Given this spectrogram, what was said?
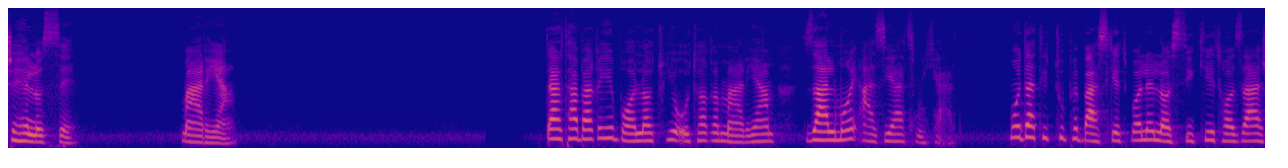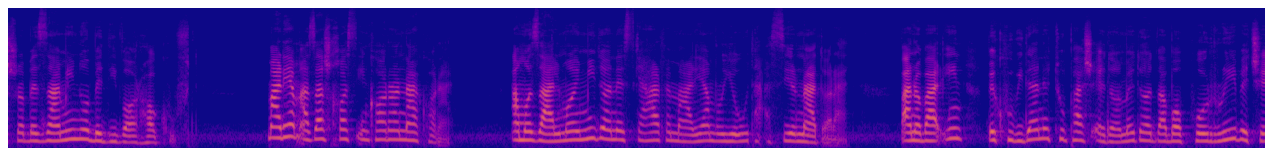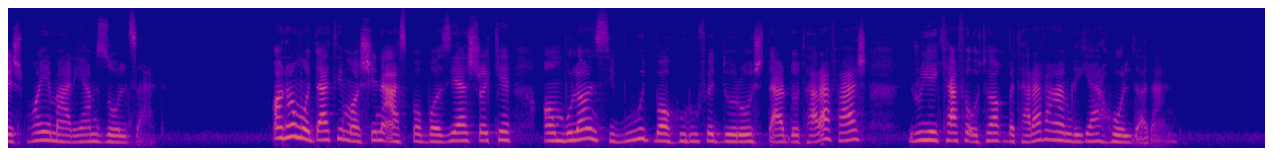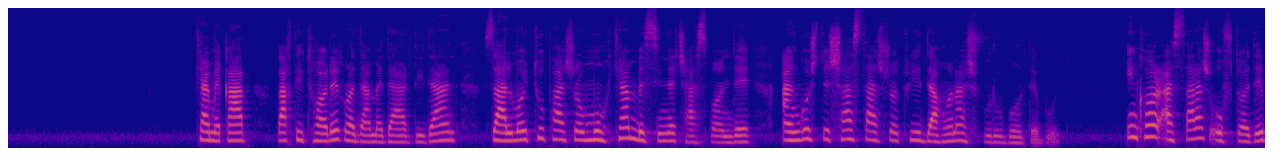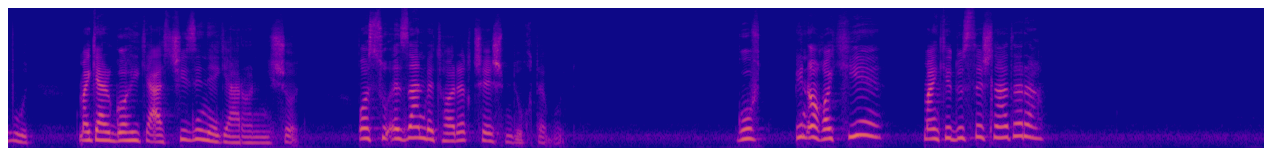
چهل و سه مریم در طبقه بالا توی اتاق مریم زلمای اذیت می‌کرد. مدتی توپ بسکتبال لاستیکی تازه اش را به زمین و به دیوارها کوفت. مریم ازش خواست این کار را نکند. اما زلمای می‌دانست که حرف مریم روی او تأثیر ندارد. بنابراین به کوبیدن توپش ادامه داد و با پررویی به چشمهای مریم زل زد. آنها مدتی ماشین اسباب بازیش را که آمبولانسی بود با حروف درشت در دو طرفش روی کف اتاق به طرف همدیگر هل دادند. کمی قبل وقتی تارق را دم در دیدند زلمای توپش را محکم به سینه چسبانده انگشت شستش را توی دهانش فرو برده بود. این کار از سرش افتاده بود مگر گاهی که از چیزی نگران می‌شد. با سوء زن به تارق چشم دوخته بود. گفت این آقا کیه من که دوستش ندارم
